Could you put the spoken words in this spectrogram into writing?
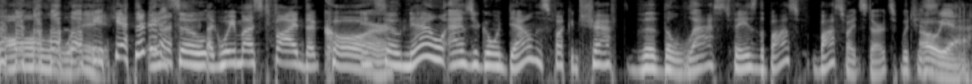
all the way. yeah, they're gonna. And so like, we must find the core. and so now, as you're going down this fucking shaft, the the last phase of the boss boss fight starts, which is oh yeah,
